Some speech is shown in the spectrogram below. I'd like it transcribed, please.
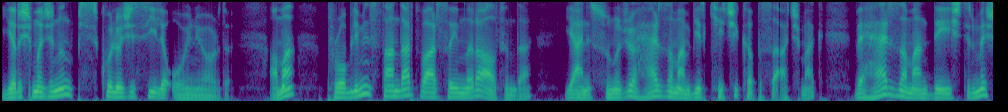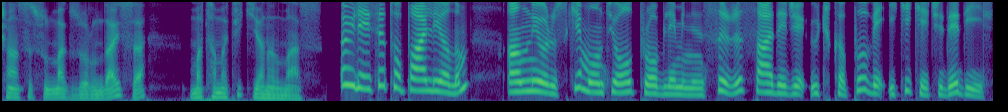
Yarışmacının psikolojisiyle oynuyordu. Ama problemin standart varsayımları altında, yani sunucu her zaman bir keçi kapısı açmak ve her zaman değiştirme şansı sunmak zorundaysa, matematik yanılmaz. Öyleyse toparlayalım. Anlıyoruz ki Montiol probleminin sırrı sadece üç kapı ve iki keçide değil.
